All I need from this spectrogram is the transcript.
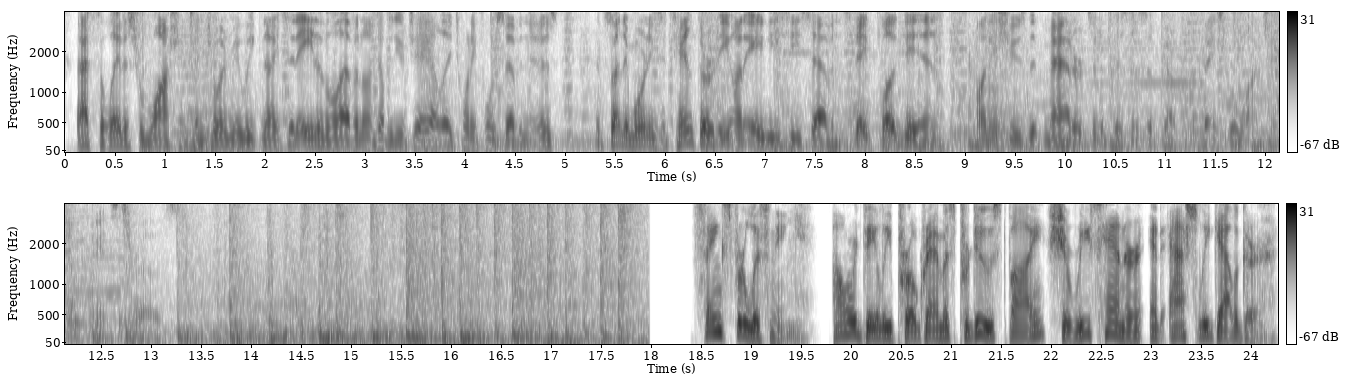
That's the latest from Washington. Join me weeknights at 8 and 11 on WJLA 24 7 News and Sunday mornings at 1030 on ABC 7. Stay plugged in on issues that matter to the business of government. Thanks for watching. I'm Francis Rose. Thanks for listening. Our daily program is produced by Cherise Hanner and Ashley Gallagher.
